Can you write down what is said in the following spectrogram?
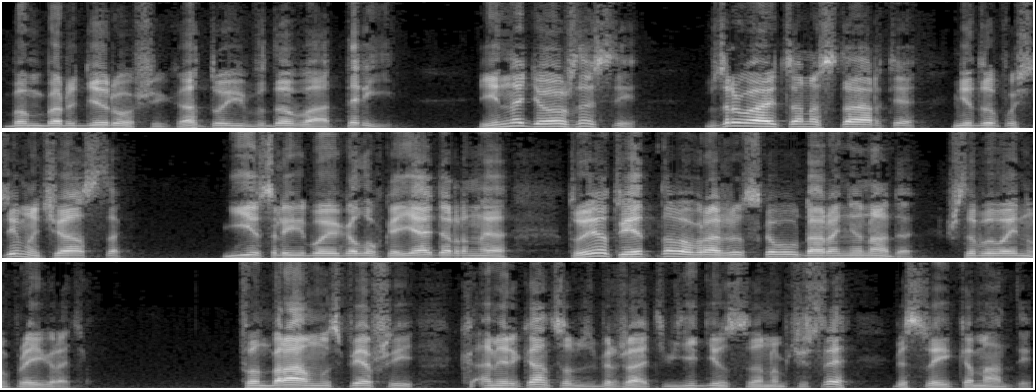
бомбардировщик, а то и в два-три. И надежности взрываются на старте недопустимо часто. Если боеголовка ядерная, то и ответного вражеского удара не надо, чтобы войну проиграть. Фон Браун, успевший к американцам сбежать в единственном числе без своей команды,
